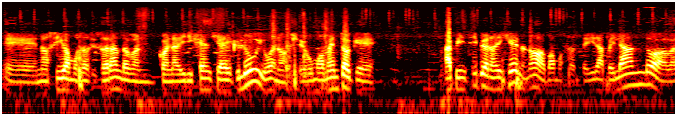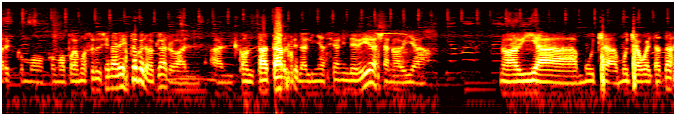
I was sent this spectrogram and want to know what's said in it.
eh, nos íbamos asesorando con, con la dirigencia del club y bueno, llegó un momento que al principio nos dijeron, no, vamos a seguir apelando a ver cómo, cómo podemos solucionar esto, pero claro, al, al constatarse la alineación indebida ya no había no había mucha mucha vuelta atrás.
